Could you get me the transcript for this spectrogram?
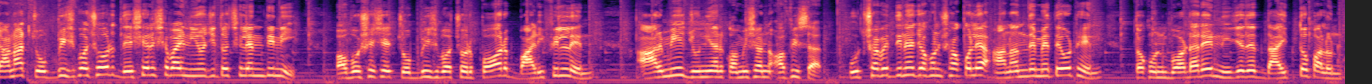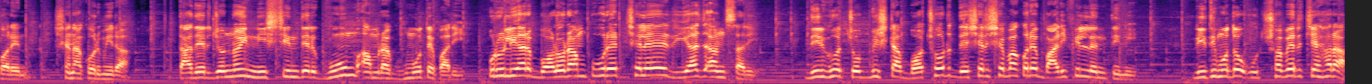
টানা চব্বিশ বছর দেশের সেবায় নিয়োজিত ছিলেন তিনি। অবশেষে চব্বিশ বছর পর বাড়ি ফিরলেন আর্মি জুনিয়র কমিশন অফিসার। উৎসবের দিনে যখন সকলে আনন্দে মেতে ওঠেন, তখন বর্ডারে নিজেদের দায়িত্ব পালন করেন সেনাকর্মীরা। তাদের জন্যই নিশ্চিন্তের ঘুম আমরা ঘুমোতে পারি। পুরুলিয়ার বলরামপুরের ছেলে রিয়াজ আনসারি দীর্ঘ চব্বিশটা বছর দেশের সেবা করে বাড়ি ফিরলেন তিনি। রীতিমতো উৎসবের চেহারা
